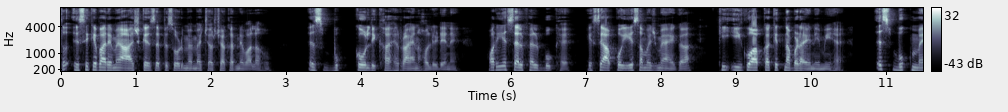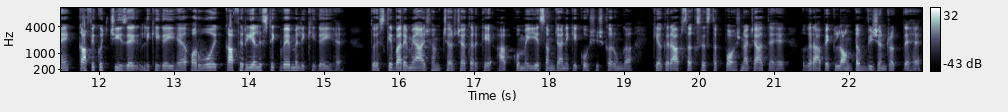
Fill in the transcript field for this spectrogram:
तो इसी के बारे में आज के इस एपिसोड में मैं चर्चा करने वाला हूँ। इस बुक को लिखा है रायन हॉलीडे ने। और ये सेल्फ हेल्प बुक है। इससे आपको ये समझ में आएगा कि ईगो आपका कितना बड़ा एनिमी है। इस बुक में काफ़ी कुछ चीज़ें लिखी गई है और वो एक काफ़ी रियलिस्टिक वे में लिखी गई है। तो इसके बारे में आज हम चर्चा करके आपको मैं ये समझाने की कोशिश करूँगा कि अगर आप सक्सेस तक पहुँचना चाहते हैं, अगर आप एक लॉन्ग टर्म विजन रखते हैं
